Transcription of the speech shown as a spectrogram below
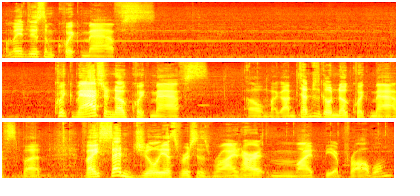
Let me do some quick maths. Quick maths or no quick maths? Oh my god, I'm tempted to go no quick maths, but if I send Julius versus Reinhardt, might be a problem.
